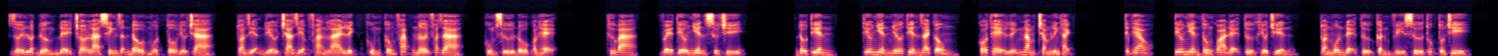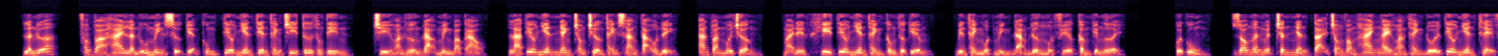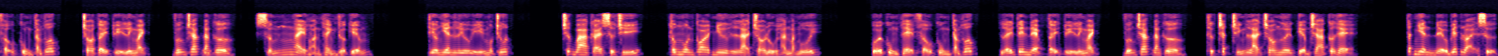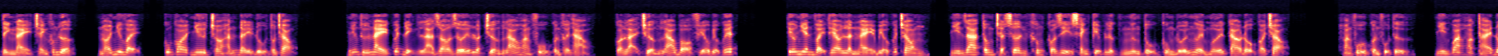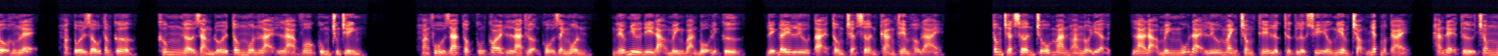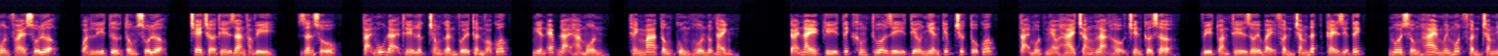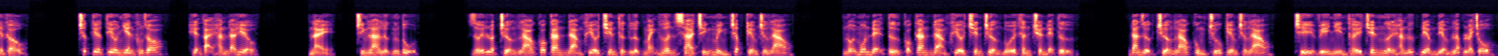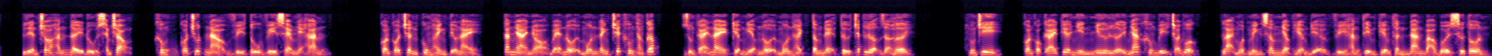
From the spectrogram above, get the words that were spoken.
Giới luật đường để cho la sinh dẫn đầu một tổ điều tra, toàn diện điều tra diệp phản lai lịch cùng công pháp nơi phát ra, cùng sứ đồ quan hệ. Thứ ba, về tiêu nhiên xử trí. Đầu tiên, tiêu nhiên nhớ thiên giai công, có thể lĩnh năm trăm linh thạch. Tiếp theo, tiêu nhiên thông qua đệ tử khiêu chiến, toàn môn đệ tử cần vì sư thúc tôn chi. Lần nữa, phong tỏa hai lần u minh sự kiện cùng tiêu nhiên tiên thánh chi tư thông tin, chỉ hoàn hướng đạo minh báo cáo là tiêu nhiên nhanh chóng trưởng thành sáng tạo ổn định, an toàn môi trường, mãi đến khi tiêu nhiên thành công thừa kiếm, biến thành một mình đảm đương một phía cầm kiếm người. Cuối cùng, do ngân nguyệt chân nhân tại trong vòng hai ngày hoàn thành đối tiêu nhiên thể phẫu cùng tam thuốc, cho tẩy tủy linh mạch, vững chắc đăng cơ, sớm ngày hoàn thành thừa kiếm. Tiêu nhiên lưu ý một chút. Trước ba cái xử trí thông môn coi như là cho đủ hắn mặt mũi. Cuối cùng thể phẫu cùng tam thuốc, lấy tên đẹp tẩy tủy linh mạch, vững chắc đăng cơ, thực chất chính là cho ngươi kiểm tra cơ thể. Tất nhiên đều biết loại sự tình này tránh không được, nói như vậy, cũng coi như cho hắn đầy đủ tôn trọng những thứ này quyết định là do giới luật trưởng lão hoàng phủ quần khởi thảo, còn lại trưởng lão bỏ phiếu biểu quyết. Tiêu nhiên vậy theo lần này biểu quyết trong, nhìn ra tông trật sơn không có gì sánh kịp lực ngưng tụ cùng đối người mới cao độ coi trọng. Hoàng phủ quân phụ tử, nhìn qua hoặc thái độ hưng lệ, hoặc tối giấu tâm cơ, không ngờ rằng đối tông môn lại là vô cùng trung trinh. Hoàng phủ gia tộc cũng coi là thượng cổ danh môn, nếu như đi đạo minh bản bộ định cư, định đây lưu tại tông trật sơn càng thêm hậu đãi. Tông trật sơn chỗ man hoang nội địa, là đạo minh ngũ đại lưu manh trong thế lực thực lực suy yếu nghiêm trọng nhất một cái, hắn đệ tử trong môn phái số lượng, quản lý tử tông số lượng, che chở thế gian phạm vi dân số, tại ngũ đại thế lực trong gần với thần võ quốc, nghiền ép đại hà môn, thánh ma tông cùng hôn đ thành. Cái này kỳ tích không thua gì tiêu nhiên kiếp trước tổ quốc, tại một nghèo hai trắng lạc hậu trên cơ sở, vì toàn thế giới bảy phần trăm đất cày diện tích, nuôi sống hai mươi một phần trăm nhân khẩu. Trước kia tiêu nhiên không rõ, hiện tại hắn đã hiểu. Này, chính là lực ngưng tụ. Giới luật trưởng lão có can đảm khiêu chiến thực lực mạnh hơn xa chính mình chấp kiếm trưởng lão. Nội môn đệ tử có can đảm khiêu chiến trưởng đối thân truyền đệ tử. Đan dược trưởng lão cùng chú kiếm trưởng lão, chỉ vì nhìn thấy trên người hắn ước điểm điểm lấp loe chỗ liền cho hắn đầy đủ xem trọng, không có chút nào vì tu vi xem nhẹ hắn. Còn có trần cung hành tiểu này, căn nhà nhỏ bé nội môn đánh chết không thăng cấp, dùng cái này kiểm nghiệm nội môn hạch tâm đệ tử chất lượng dở hơi. Húng chi, còn có cái kia nhìn như lời nhác không bị trói buộc, lại một mình xâm nhập hiểm địa vì hắn tìm kiếm thần đan bảo bối sư tôn.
